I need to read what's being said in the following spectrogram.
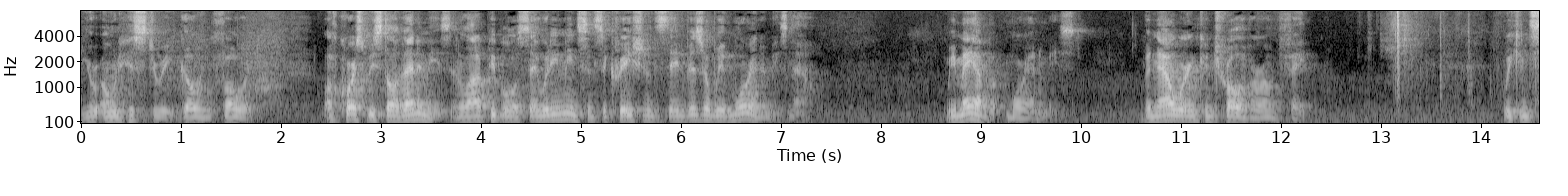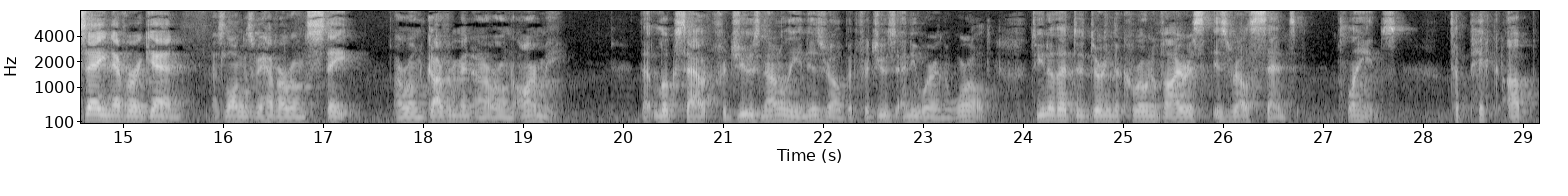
your own history going forward. Of course, we still have enemies. And a lot of people will say, What do you mean? Since the creation of the state of Israel, we have more enemies now. We may have more enemies, but now we're in control of our own fate. We can say never again as long as we have our own state, our own government, and our own army that looks out for Jews, not only in Israel, but for Jews anywhere in the world. Do you know that during the coronavirus, Israel sent planes to pick up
